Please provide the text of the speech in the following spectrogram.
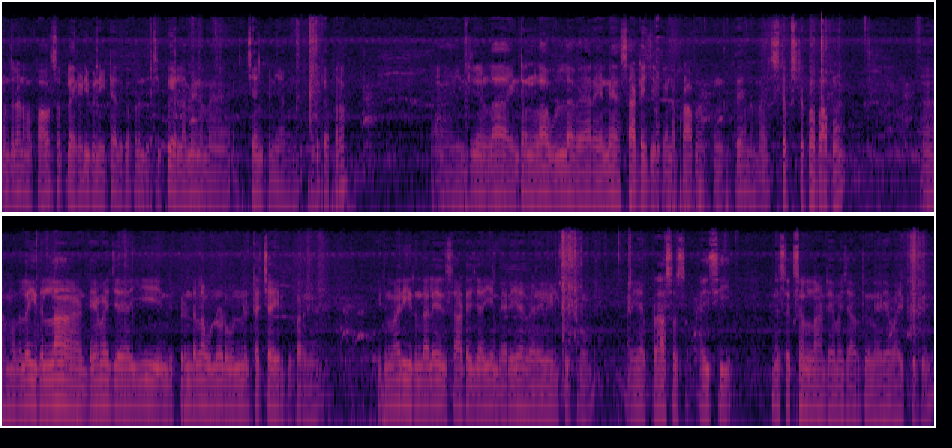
முதல்ல நம்ம பவர் சப்ளை ரெடி பண்ணிவிட்டு அதுக்கப்புறம் இந்த சிப்பு எல்லாமே நம்ம சேஞ்ச் பண்ணி ஆகணும். அதுக்கப்புறம் இன்டர்னலாக இன்டர்னலாக உள்ளே வேறு என்ன ஷார்ட்டேஜ் இருக்குது என்ன ப்ராப்ளம் இருக்குங்கிறது நம்ம ஸ்டெப் ஸ்டெப்பாக பார்ப்போம். முதல்ல இதெல்லாம் டேமேஜ் ஆகி இந்த பிரிண்டெல்லாம் ஒன்றோட ஒன்று டச் ஆகிருக்கு பாருங்கள் இது மாதிரி இருந்தாலே இது ஷார்ட்டேஜ் ஆகி நிறைய வேலையில் இழுத்துட்ரும் நிறைய ப்ராசஸ் ஐசி இந்த செக்ஷன்லாம் டேமேஜ் ஆகிறதுக்கு நிறைய வாய்ப்பு இருக்குது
